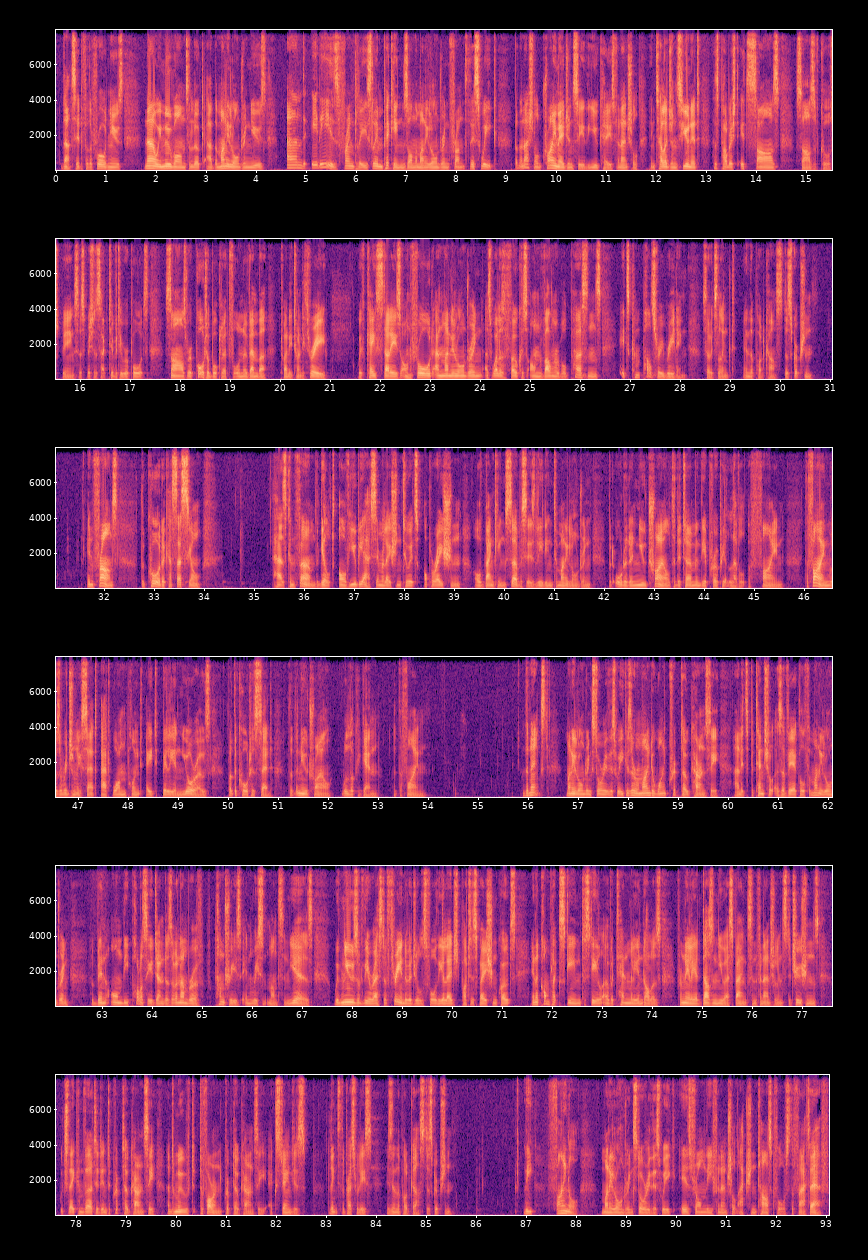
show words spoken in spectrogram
That's it for the fraud news. Now we move on to look at the money laundering news, and it is, frankly, slim pickings on the money laundering front this week. But the National Crime Agency, the UK's financial intelligence unit, has published its SARS, SARS of course being Suspicious Activity Reports, SARS Reporter Booklet for November 2023. With case studies on fraud and money laundering, as well as a focus on vulnerable persons, it's compulsory reading, so it's linked in the podcast description. In France, the Cour de Cassation has confirmed the guilt of UBS in relation to its operation of banking services leading to money laundering, but ordered a new trial to determine the appropriate level of fine. The fine was originally set at 1.8 billion euros, but the court has said that the new trial will look again at the fine. The next money laundering story this week is a reminder why cryptocurrency and its potential as a vehicle for money laundering have been on the policy agendas of a number of countries in recent months and years, with news of the arrest of three individuals for the alleged participation, quotes, in a complex scheme to steal over $10 million from nearly a dozen US banks and financial institutions, which they converted into cryptocurrency and moved to foreign cryptocurrency exchanges. Link to the press release is in the podcast description. The final money laundering story this week is from the Financial Action Task Force, the FATF,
